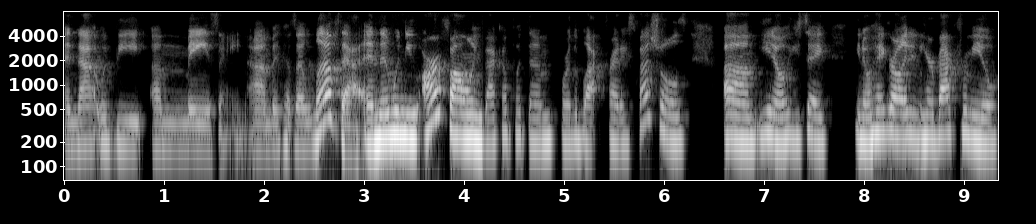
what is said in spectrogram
and that would be amazing um, because I love that. And then when you are following back up with them for the Black Friday specials, um, you know, you say, you know, hey girl, I didn't hear back from you.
